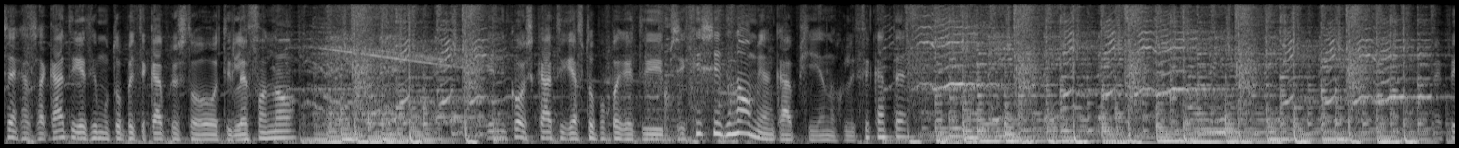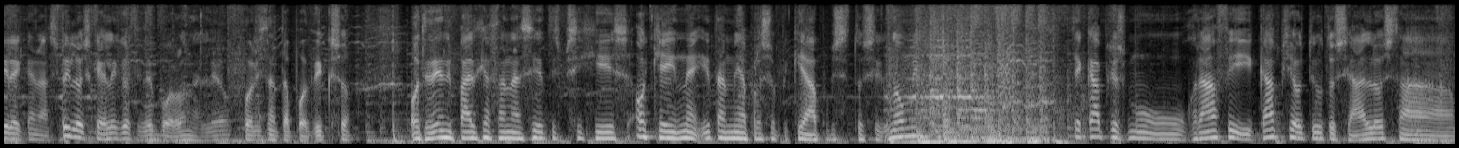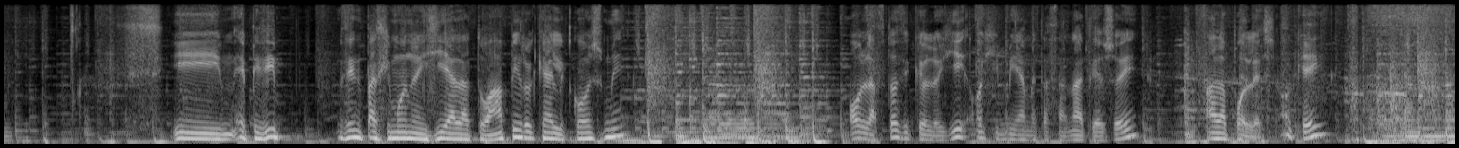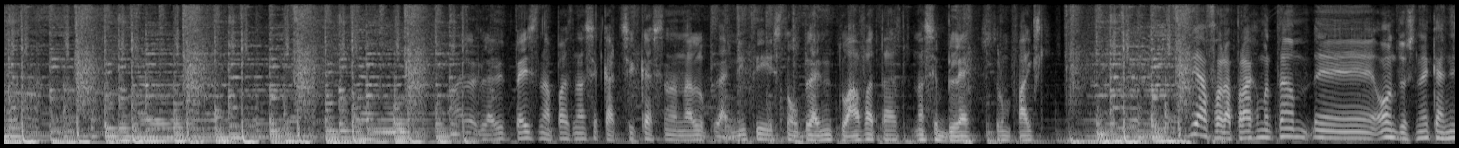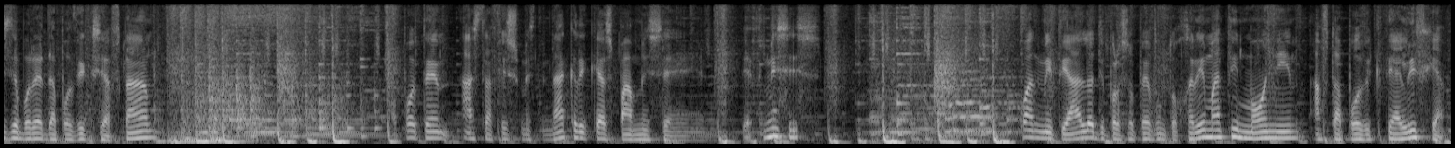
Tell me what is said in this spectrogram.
ξέχασα κάτι γιατί μου το είπε και κάποιος στο τηλέφωνο. Γενικώς κάτι για αυτό που είπα για την ψυχή. Συγγνώμη αν κάποιοι ενοχληθήκατε. Με πήρε και ένας φίλος και έλεγε ότι δεν μπορώ να λέω Χωρίς να το αποδείξω Ότι δεν υπάρχει αθανασία της ψυχής. Οκ ναι ήταν μια προσωπική άποψη το συγγνώμη. Και κάποιος μου γράφει ή κάποια ότι ούτως ή άλλως θα... Η... επειδή δεν υπάρχει μόνο η Γη αλλά το άπειρο και άλλοι κόσμοι όλο αυτό δικαιολογεί όχι μία μεταθανάτια ζωή αλλά πολλές. Ok. Okay. δηλαδή παίζει να πας να είσαι κατσίκα σε έναν άλλο πλανήτη, στον πλανήτη του Avatar, να είσαι μπλε, στρουμφάκι διάφορα πράγματα. Ε, Όντως, ναι, κανείς δεν μπορεί να τα αποδείξει αυτά. Οπότε ας τα αφήσουμε στην άκρη και ας πάμε σε διαφημίσεις που αν μη τι άλλο αντιπροσωπεύουν το χρήμα τη μόνη αυταπόδεικτη αλήθεια.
